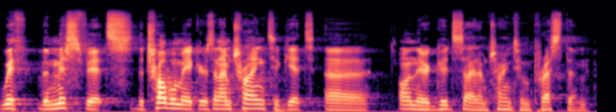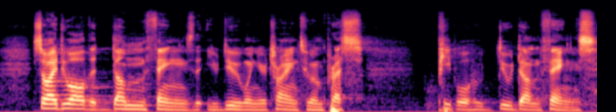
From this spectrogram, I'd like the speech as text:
with the misfits, the troublemakers, and I'm trying to get uh, on their good side. I'm trying to impress them. So I do all the dumb things that you do when you're trying to impress people who do dumb things.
